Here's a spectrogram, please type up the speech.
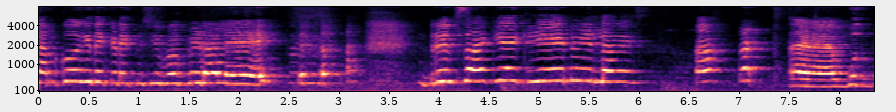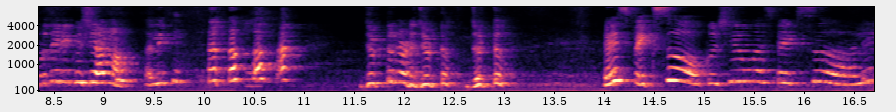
ಕರ್ಗೋಗಿದೆ ಕಡೆ ಖುಷಿ ಬಿಡಲೆ ಡ್ರಿಪ್ಸ್ ಹಾಕಿ ಹಾಕಿ ಏನು ಇಲ್ಲ ಗೈಸ್ ಗುದ್ಬಿಡ್ತೀನಿ ಖುಷಿ ಅಮ್ಮ. ಅಲ್ಲಿ ಜುಟ್ಟು ನೋಡು, ಜುಟ್ಟು ಜುಟ್ಟು. ಏ ಸ್ಪೆಕ್ಸು ಖುಷಿ ಅಮ್ಮ ಸ್ಪೆಕ್ಸು ಅಲ್ಲಿ.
